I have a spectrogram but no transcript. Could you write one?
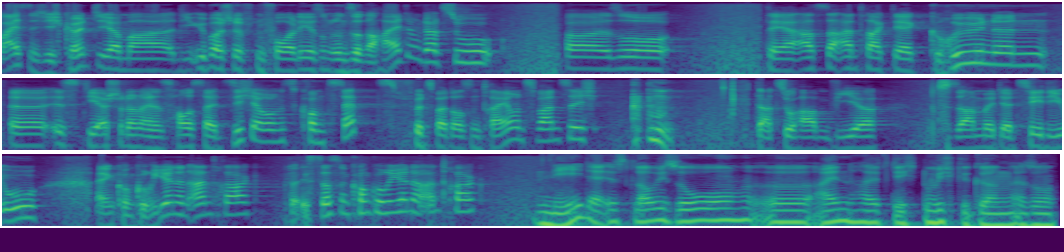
weiß nicht, ich könnte ja mal die Überschriften vorlesen und unsere Haltung dazu. Also, der erste Antrag der Grünen äh, ist die Erstellung eines Haushaltssicherungskonzepts für 2023. Dazu haben wir zusammen mit der CDU einen konkurrierenden Antrag. Oder ist das ein konkurrierender Antrag? Nee, der ist, glaube ich, so äh, einheitlich durchgegangen. Also,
